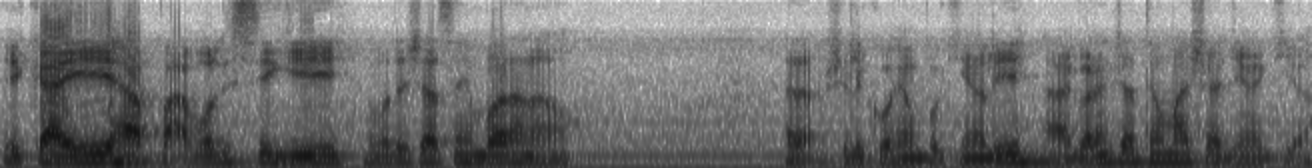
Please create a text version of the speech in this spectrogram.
Fica aí, rapaz. Vou lhe seguir. Não vou deixar você ir embora, não. Pera, deixa ele correr um pouquinho ali. Ah, agora a gente já tem um machadinho aqui, ó.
